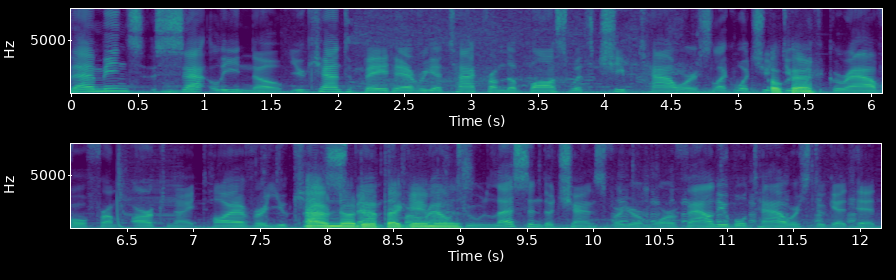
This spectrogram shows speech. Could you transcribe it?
That means, sadly, no. You can't bait every attack from the boss with cheap towers like what you do with gravel from Arknight. However, you can I have no idea what that game around is. to lessen the chance for your more valuable towers to get hit.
